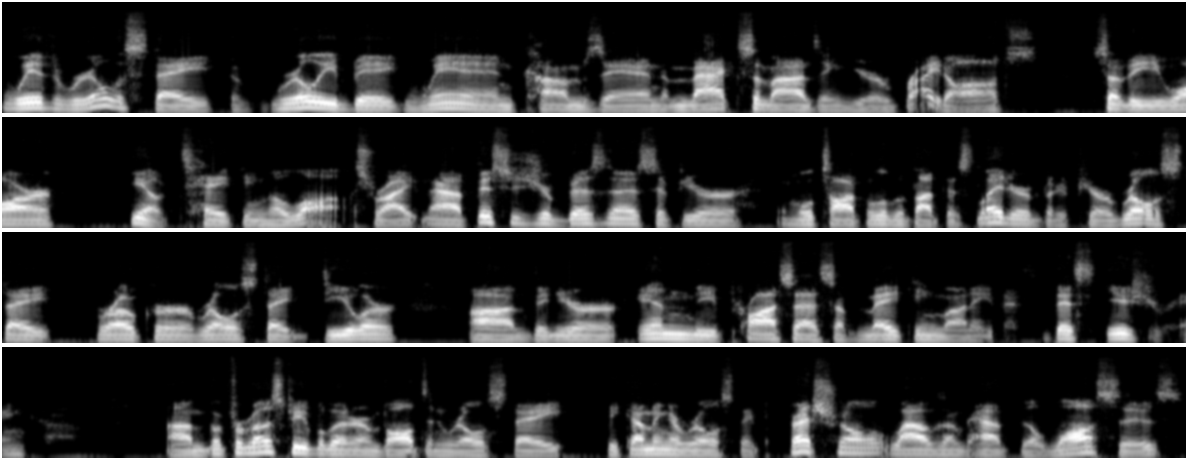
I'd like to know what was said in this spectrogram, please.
with real estate, the really big win comes in maximizing your write offs so that you are, you know, taking a loss, right? Now, if this is your business, if you're, and we'll talk a little bit about this later, but if you're a real estate broker, real estate dealer, um, then you're in the process of making money. This is your income. Um, but for most people that are involved in real estate, becoming a real estate professional allows them to have the losses.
